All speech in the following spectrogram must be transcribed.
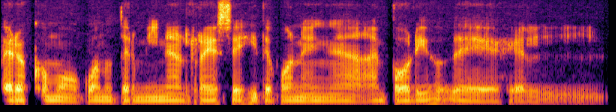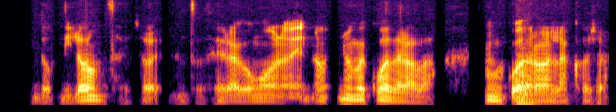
Pero es como cuando termina el reset y te ponen a Emporio desde el 2011, ¿sabes? Entonces era como, no, no- me cuadraba, no me cuadraban las cosas.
